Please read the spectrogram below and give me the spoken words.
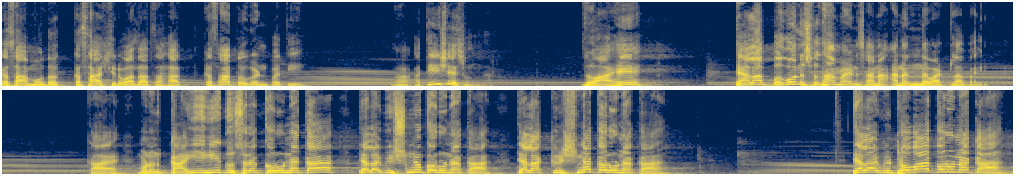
कसा मोदक कसा आशीर्वादाचा हात कसा तो गणपती? हा, अतिशय सुंदर. जो आहे त्याला बघून सुद्धा माणसांना आनंद वाटला पाहिजे काय? म्हणून काहीही दुसरं करू नका त्याला विष्णू करू नका त्याला कृष्ण करू नका त्याला विठोबा करू नका.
